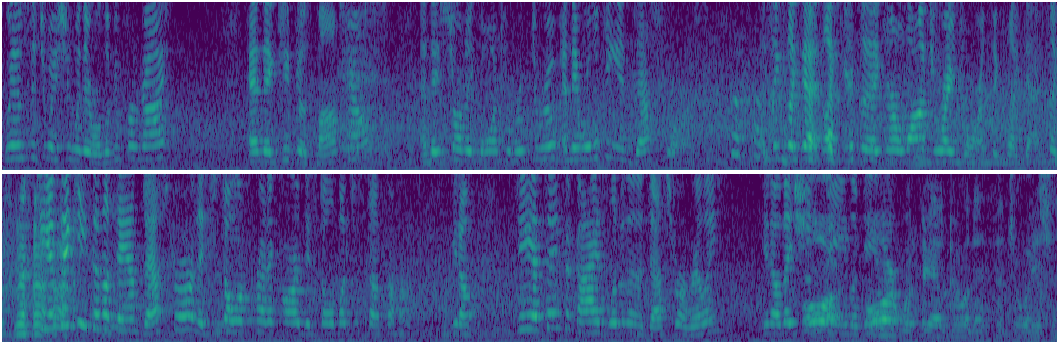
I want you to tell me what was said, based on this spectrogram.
We had a situation where they were looking for a guy, and they came to his mom's house, and they started going from room to room, and they were looking in desk drawers. And things like that, like, like her lingerie drawer and things like that. It's like, do you think he's in a damn desk drawer? They stole her credit card, they stole a bunch of stuff from her, you know? do you think a guy's living in a desk drawer, really? You know, they shouldn't Or, be looking or at what things. they'll do in that situation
